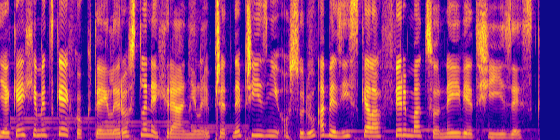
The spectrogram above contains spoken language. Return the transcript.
jaké chemické koktejly rostliny chránily před nepřízní osudu, aby získala firma co největší zisk.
